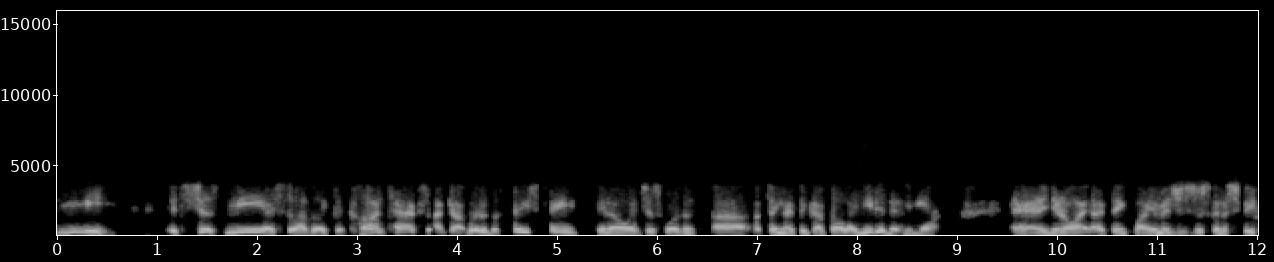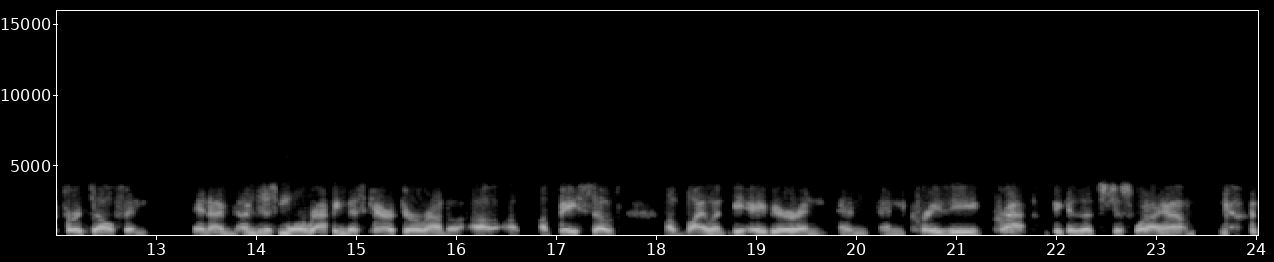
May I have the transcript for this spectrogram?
me. It's just me. I still have like the contacts. I got rid of the face paint. You know, it just wasn't uh, a thing I think I felt I needed anymore. And you know, I, I think my image is just going to speak for itself, and and I'm I'm just more wrapping this character around a a, a base of of violent behavior and and and crazy crap because that's just what I am.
